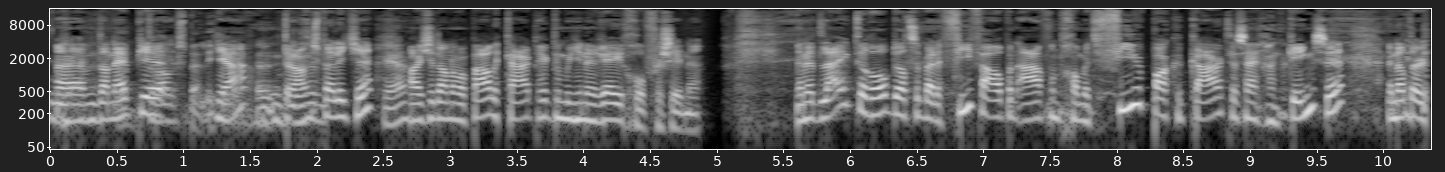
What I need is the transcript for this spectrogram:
Ehm, dan heb je drankspelletje, Ja, ja. een drankspelletje. Ja. Als je dan een bepaalde kaart trekt, dan moet je een regel verzinnen. En het lijkt erop dat ze bij de FIFA op een avond gewoon met vier pakken kaarten zijn gaan kingsen. En dat er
